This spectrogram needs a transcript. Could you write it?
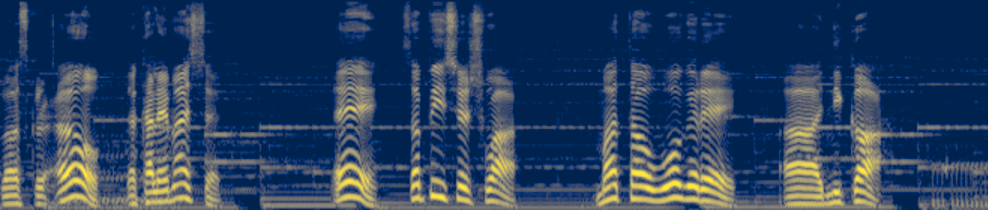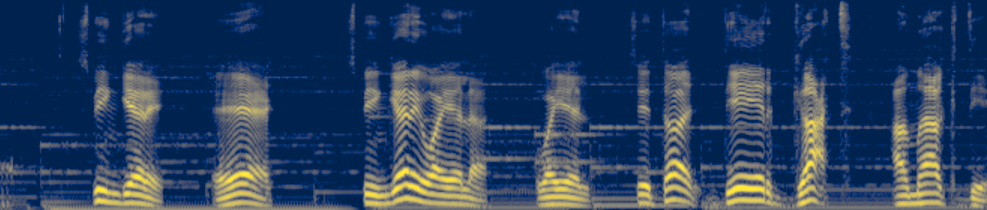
خلاص کړ او د کلمه شه اے سپی شه شوا ماته وګره نکاح سپینګری اے سپینګری ویله ویل چې ته ډیر ګات عمق دی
